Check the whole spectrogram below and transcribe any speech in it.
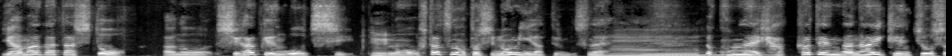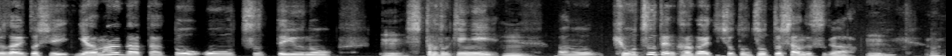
山形市と、あの、滋賀県大津市の二つの都市のみになってるんですね。このね、百貨店がない県庁所在都市、山形と大津っていうのをええ知ったときに、うんあの、共通点考えてちょっとゾッとしたんですが、ええ何？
